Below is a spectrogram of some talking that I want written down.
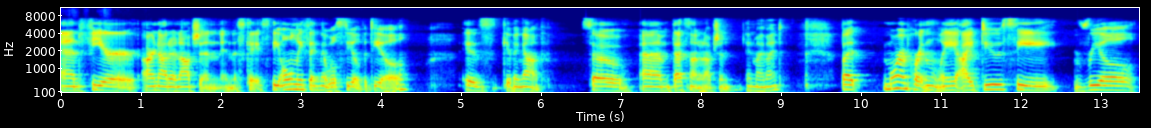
and fear are not an option in this case. The only thing that will seal the deal is giving up. So um, that's not an option in my mind. But more importantly, I do see real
